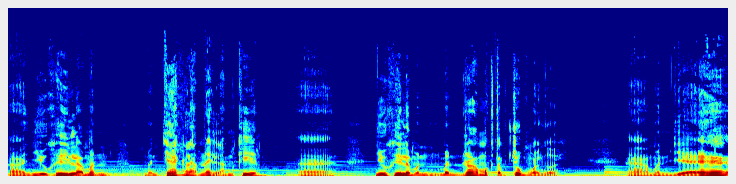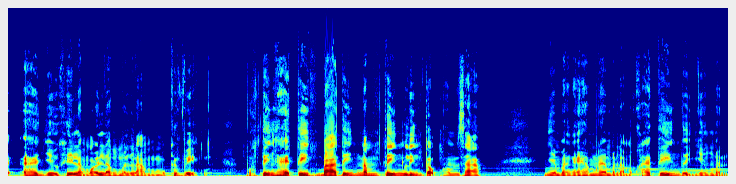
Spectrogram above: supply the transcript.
À, nhiều khi là mình mình chán làm này làm kia à, nhiều khi là mình mình rất là mất tập trung mọi người. À, mình dễ à, nhiều khi là mỗi lần mình làm một cái việc một tiếng hai tiếng ba tiếng năm tiếng liên tục không sao nhưng mà ngày hôm nay mình làm một hai tiếng tự nhiên mình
